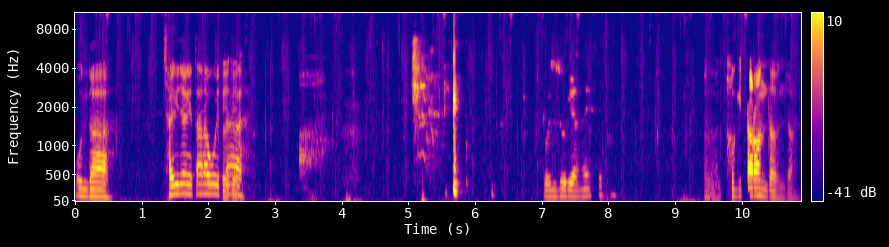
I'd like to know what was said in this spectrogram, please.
온다. 자기장이 따라오고 있다. 네네. 아, 뭔 소리 하나 했을 거. 어, 저기 따라온다는 줄 알았네.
